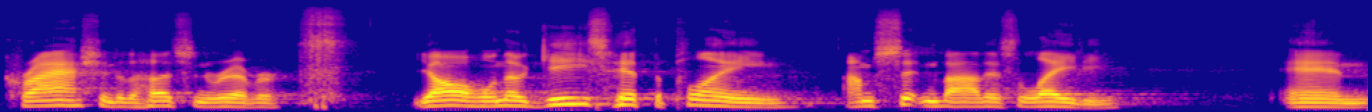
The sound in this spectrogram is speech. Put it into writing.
crash into the Hudson River. Y'all, when the geese hit the plane, I'm sitting by this lady, and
